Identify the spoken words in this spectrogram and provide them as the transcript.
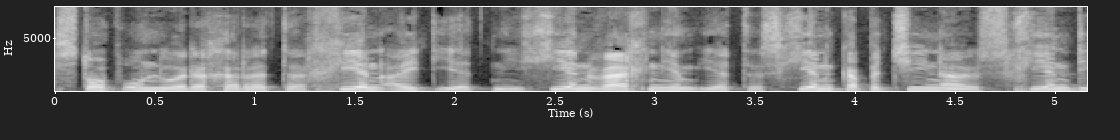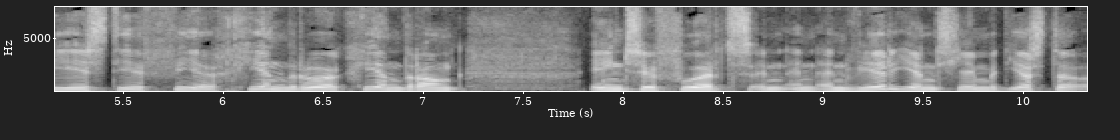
stop onnodige ritte, geen uiteet nie, geen wegneem etes, geen cappuccino's, geen DStv, geen rook, geen drank ensovoorts. En en en weer eens jy moet eers uh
